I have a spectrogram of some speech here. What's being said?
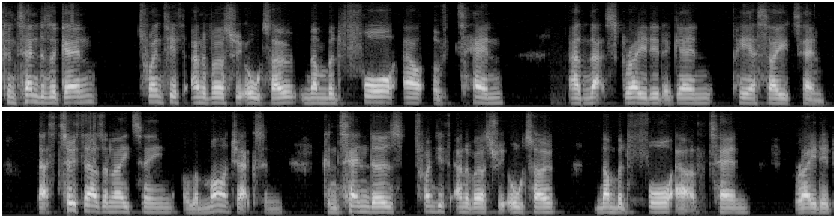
contenders again, 20th anniversary auto, numbered four out of 10, and that's graded again PSA 10. That's 2018 Lamar Jackson contenders 20th anniversary auto, numbered four out of 10, rated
